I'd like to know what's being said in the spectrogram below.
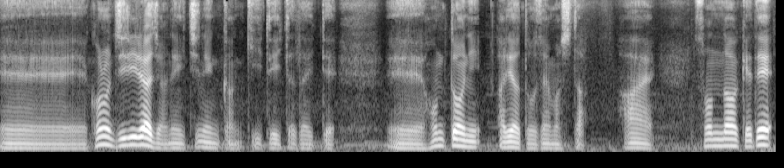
えー、このジリラジオね1年間聞いていただいて、えー、本当にありがとうございました。はい。そんなわけで、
